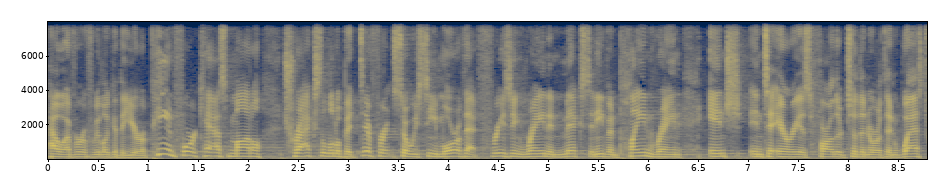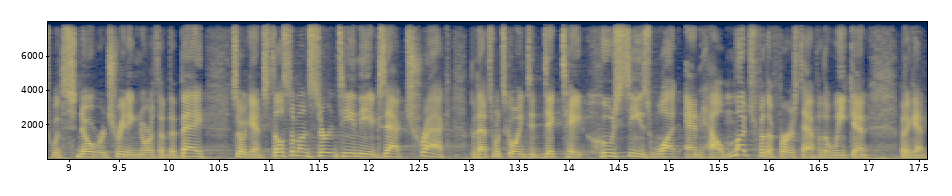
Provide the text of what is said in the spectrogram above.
However, if we look at the European forecast model, track's a little bit different, so we see more of that freezing freezing rain and mix and even plain rain inch into areas farther to the north and west with snow retreating north of the bay. So again, still some uncertainty in the exact track, but that's what's going to dictate who sees what and how much for the first half of the weekend. But again,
